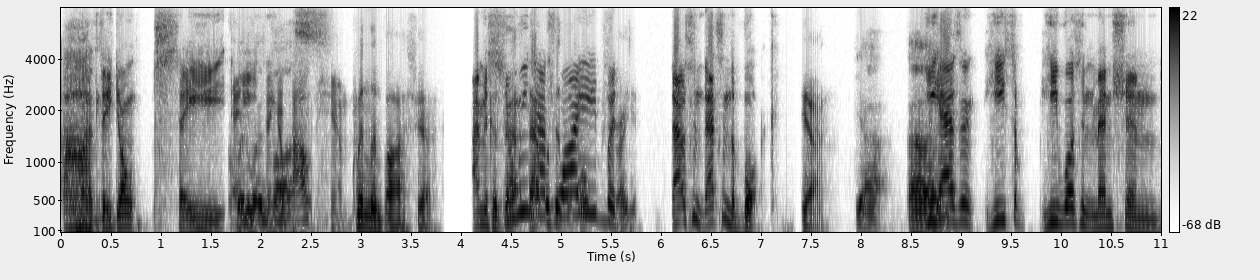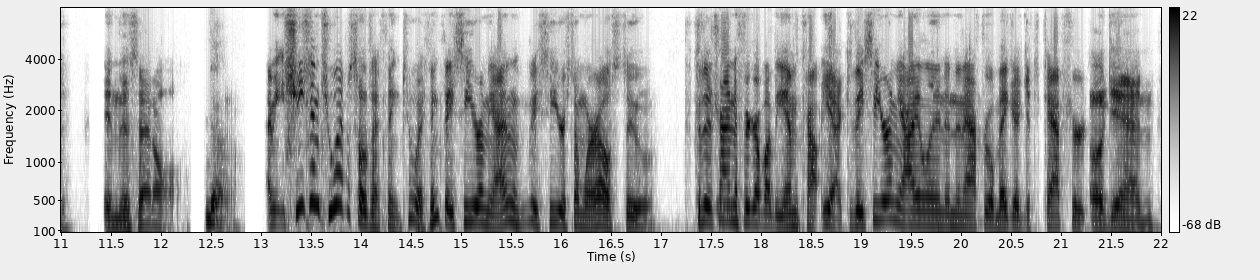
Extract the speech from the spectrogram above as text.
Uh, they don't say Quinlan anything Vos. about him. Quinlan Vos, yeah. I'm assuming that that's was why, books, but right? that's in, that's in the book. Yeah. Yeah. Um, he hasn't. He's he wasn't mentioned in this at all. no. I mean, she's in two episodes, I think, too. I think they see her on the island. I think they see her somewhere else too, because they're trying to figure out about the M count. Yeah, because they see her on the island, and then after Omega gets captured again,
